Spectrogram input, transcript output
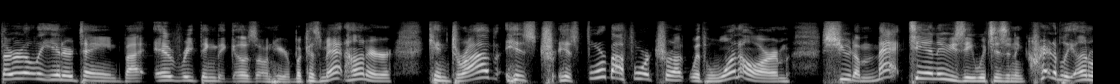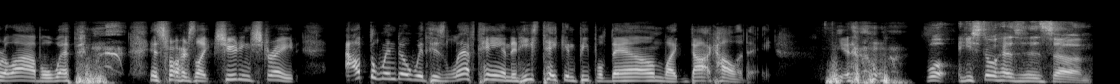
thoroughly entertained by everything that goes on here because Matt Hunter can drive his tr- his four x four truck with one arm, shoot a Mac 10 Uzi, which is an incredibly unreliable weapon as far as like shooting straight, out the window with his left hand, and he's taking people down like Doc Holliday. You know, Well, he still has his. Um,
